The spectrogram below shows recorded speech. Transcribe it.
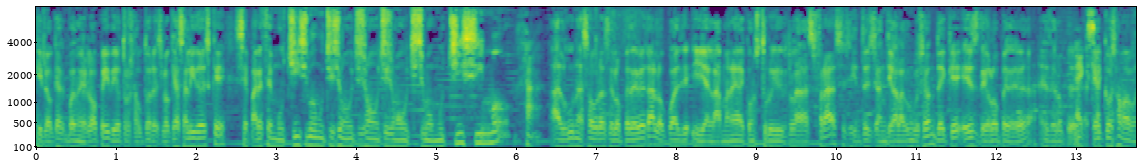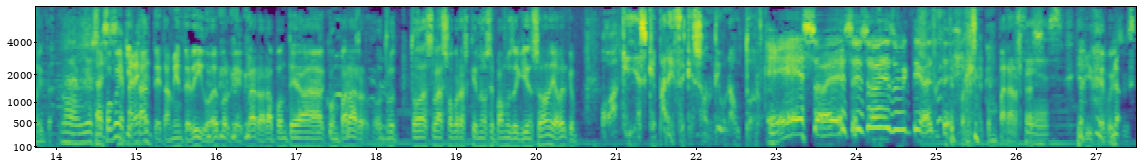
y lo que, bueno, de Lope y de otros autores. Lo que ha salido es que se parece muchísimo, muchísimo, muchísimo, muchísimo, muchísimo, muchísimo a algunas obras de Lope de Vega, lo cual, y en la manera de construir las frases, y entonces han llegado a la conclusión de que es de Lope de Vega, es de Lope de Vega. Qué Exacto. cosa más bonita. Maravilloso. Un poco Se inquietante también te digo, ¿eh? porque claro, ahora ponte a comparar otro, todas las obras que no sepamos de quién son y a ver que... O aquellas que parece que son de un autor. Eso es, eso es, efectivamente. Te pones a compararlas Así es. y dices, pues...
